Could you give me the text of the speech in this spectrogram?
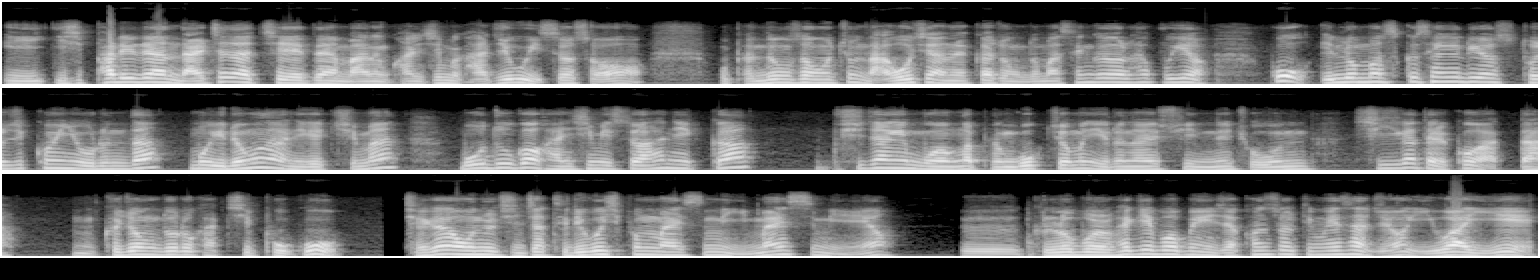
이 28일이라는 날짜 자체에 대한 많은 관심을 가지고 있어서 뭐 변동성은 좀 나오지 않을까 정도만 생각을 하고요. 꼭 일론 머스크 생일이어서 도지코인이 오른다? 뭐 이런 건 아니겠지만 모두가 관심 있어 하니까 시장에 무언가 변곡점은 일어날 수 있는 좋은 시기가 될 것 같다. 음, 그 정도로 같이 보고 제가 오늘 진짜 드리고 싶은 말씀은 이 말씀이에요. 그 글로벌 회계법인이자 컨설팅 회사죠. EY의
